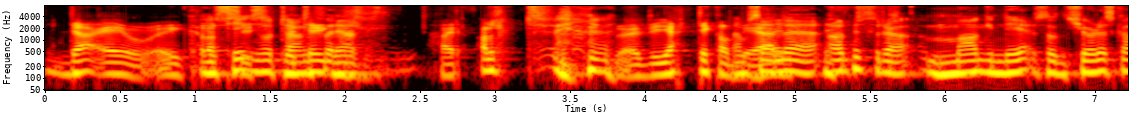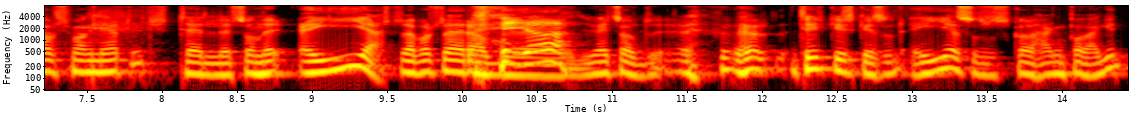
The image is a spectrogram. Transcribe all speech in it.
Det er jo en klassisk ting og tangforretning. Har alt. Hjertet kan De selger alt fra magne, sånn kjøleskapsmagneter til sånne øyer. Så det er bare sånn eh, Ja. du vet sånn, Tyrkiske sånn øyer som skal henge på veggen.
